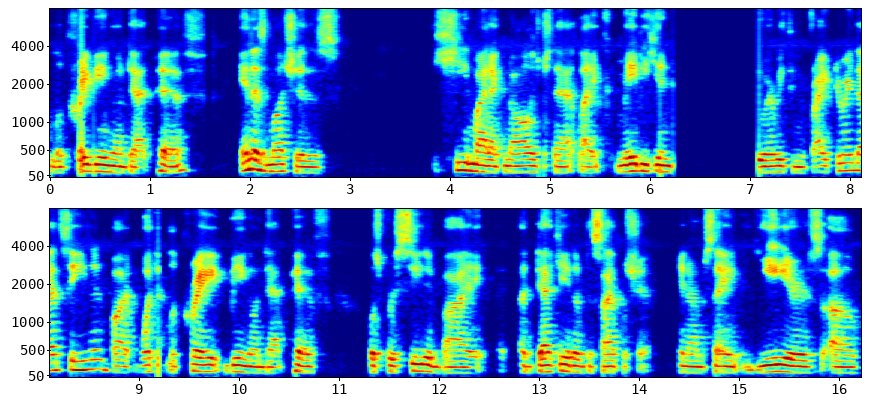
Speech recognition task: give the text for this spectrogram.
Lecrae being on DatPiff, in as much as he might acknowledge that, like maybe he didn't do everything right during that season, but what Lecrae being on that Piff was preceded by a decade of discipleship. You know what I'm saying? Years of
